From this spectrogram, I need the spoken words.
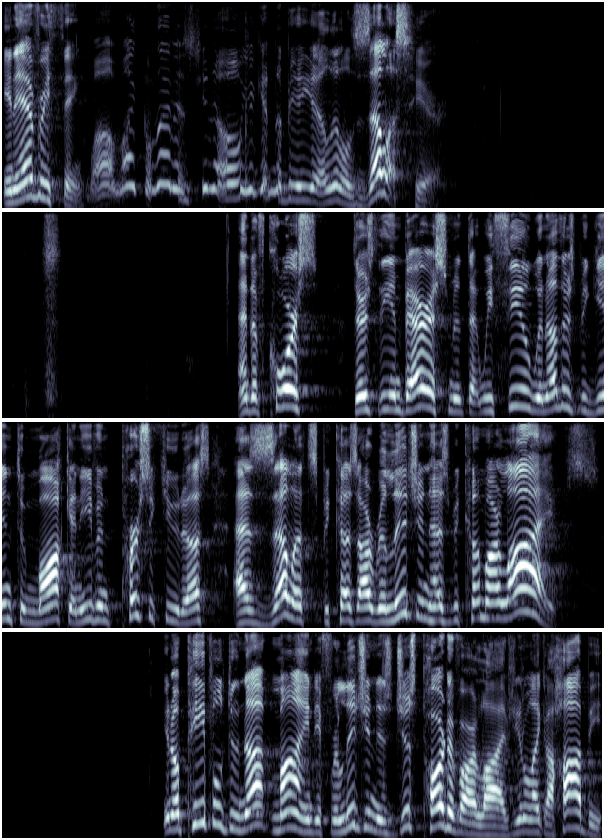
in everything. Well, Michael, that is, you know, you're getting to be a little zealous here. And of course, there's the embarrassment that we feel when others begin to mock and even persecute us as zealots because our religion has become our lives. You know, people do not mind if religion is just part of our lives, you know, like a hobby,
